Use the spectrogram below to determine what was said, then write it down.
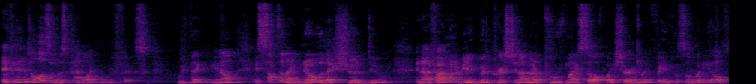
Evangelism is kind of like lutefisk. We think, you know, it's something I know that I should do. And if I'm going to be a good Christian, I'm going to prove myself by sharing my faith with somebody else.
